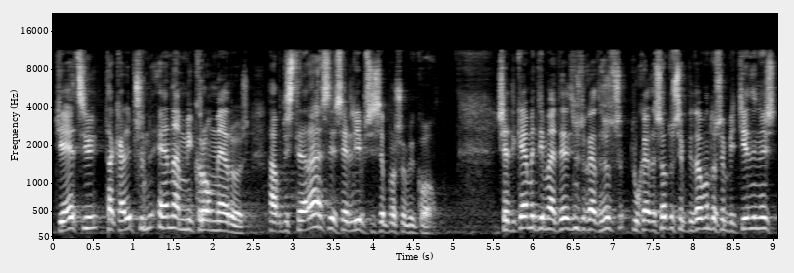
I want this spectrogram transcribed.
Και έτσι θα καλύψουν ένα μικρό μέρος από τις τεράστιες ελλείψεις σε προσωπικό. Σχετικά με τη μετέθυνση του καθεστώτος επιδόματος επικίνδυνης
